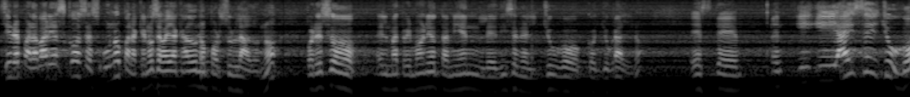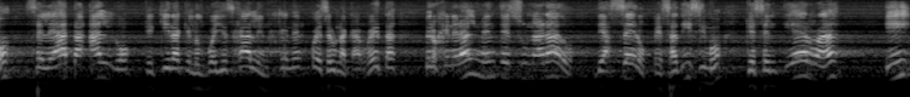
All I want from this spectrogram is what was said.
sirve para varias cosas. Uno, para que no se vaya cada uno por su lado, ¿no? Por eso el matrimonio también le dicen el yugo conyugal, ¿no? Este, y, y, a ese yugo se le ata algo que quiera que los bueyes jalen. Puede ser una carreta, pero generalmente es un arado de acero pesadísimo que se entierra y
